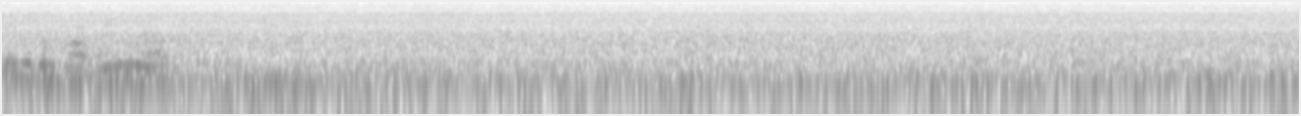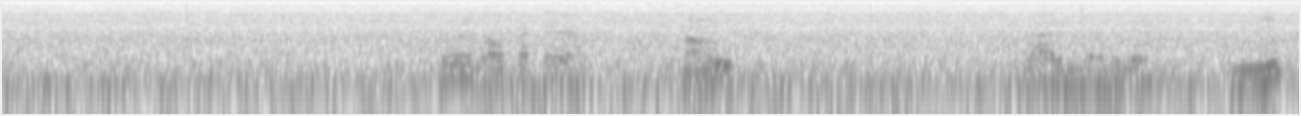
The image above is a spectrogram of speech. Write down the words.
Ini tempat ini ya Ini tahu pakai ya? Tahu? Nah, ini jadinya. Ini.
